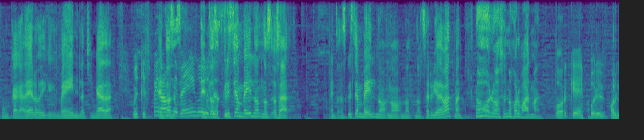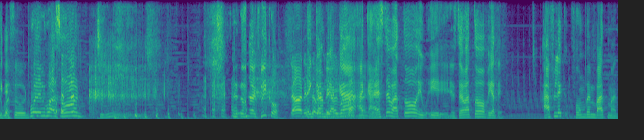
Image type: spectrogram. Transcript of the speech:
fue un cagadero y que el Bane y la chingada. Güey, ¿qué esperaban Entonces- de Bane, güey? O Entonces sea, Christian Bale no, no, o sea, entonces Christian Bale no, no, no, no servía de Batman. No, no, es el mejor Batman. ¿Por qué? Por el, por ¿Por el guasón. Por el guasón. Sí. o sea, me explico. No, En cambio, acá, Batman, acá güey. este vato, y, y este vato, fíjate, Affleck fue un buen Batman,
